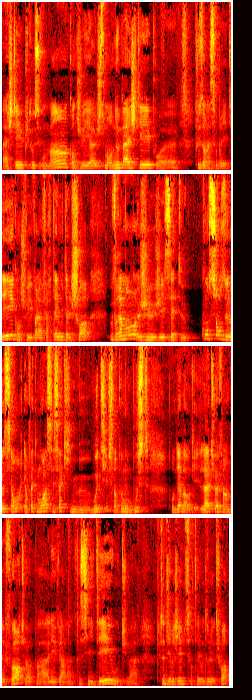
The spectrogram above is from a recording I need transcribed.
acheter plutôt seconde main, quand je vais justement ne pas acheter pour plus dans la sobriété, quand je vais voilà faire tel ou tel choix, vraiment, j'ai cette conscience de l'océan et en fait moi c'est ça qui me motive, c'est un peu mon boost pour me dire bah ok là tu vas faire un effort, tu vas pas aller vers la facilité ou tu vas plutôt diriger sur tel ou tel choix.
